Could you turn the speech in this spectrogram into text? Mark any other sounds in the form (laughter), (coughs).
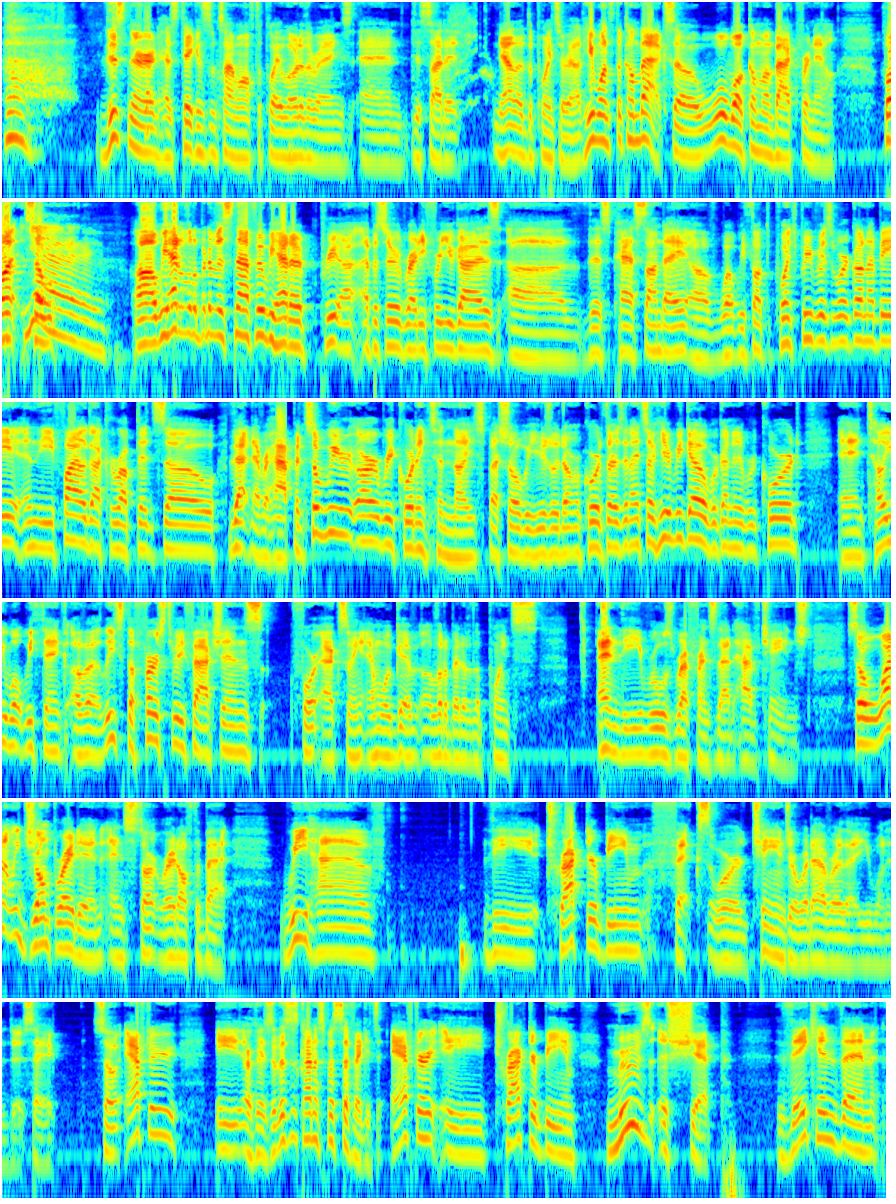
(sighs) This nerd has taken some time off to play Lord of the Rings and decided now that the points are out, he wants to come back. So we'll welcome him back for now. But so Yay! Uh, we had a little bit of a snafu. We had a pre uh, episode ready for you guys uh, this past Sunday of what we thought the points previews were gonna be, and the file got corrupted, so that never happened. So we are recording tonight special. We usually don't record Thursday night, so here we go. We're gonna record and tell you what we think of at least the first three factions for X Wing, and we'll give a little bit of the points and the rules reference that have changed. So why don't we jump right in and start right off the bat? We have the tractor beam fix or change or whatever that you wanted to say. So after a okay, so this is kind of specific. It's after a tractor beam moves a ship, they can then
